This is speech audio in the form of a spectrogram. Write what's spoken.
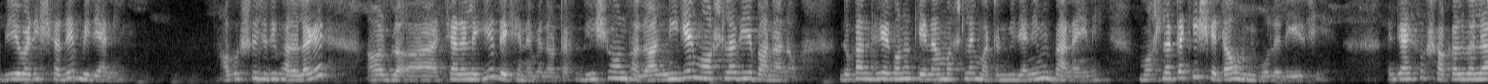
বিয়েবাড়ির স্বাদে বিরিয়ানি। অবশ্যই যদি ভালো লাগে আমার চ্যানেলে গিয়ে দেখে নেবেন ওটা। ভীষণ ভালো। আর নিজের মশলা দিয়ে বানানো। দোকান থেকে কোনো কেনা মশলায় মাটন বিরিয়ানি আমি বানাইনি। মশলাটা কি সেটাও আমি বলে দিয়েছি। যাই হোক, সকালবেলা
